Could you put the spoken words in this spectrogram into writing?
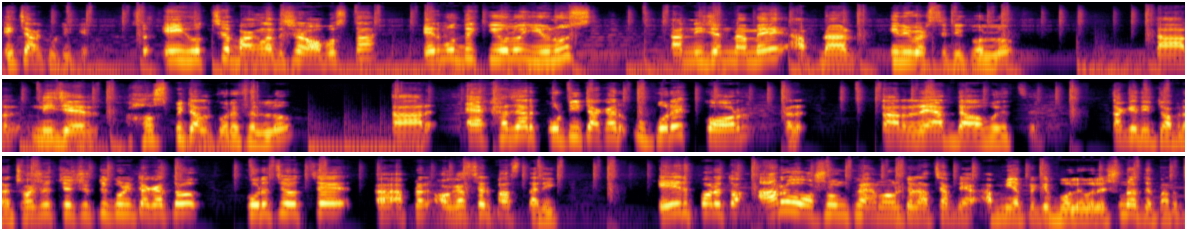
এই চার কোটিকে। তো এই হচ্ছে বাংলাদেশের অবস্থা। এর মধ্যে কি হলো? ইউনুস তার নিজের নামে আপনার ইউনিভার্সিটি করল। তার নিজের হসপিটাল করে ফেলল। তার এক হাজার কোটি টাকার উপরে কর তার- রেয়াত দেওয়া হয়েছে। তাকে দিতে হবে না। ছয়শো ছেষট্টি কোটি টাকা তো করেছে হচ্ছে আপনার অগাস্টের পাঁচ তারিখ। এরপরে তো আরও অসংখ্য অ্যামাউন্টের আছে আপনি আমি আপনাকে বলে বলে শোনাতে পারব।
